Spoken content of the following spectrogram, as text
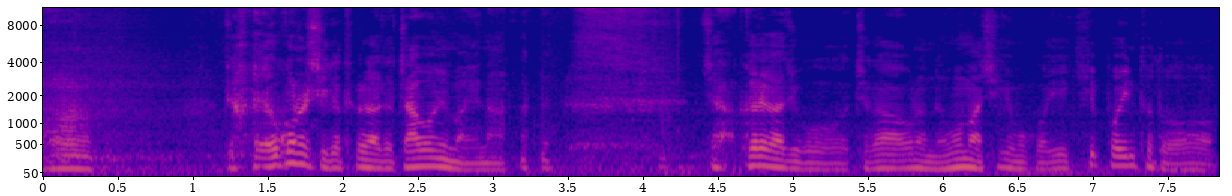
아 자, 에어컨을 시계 틀어가지고 잡음이 많이 나. 자, 그래가지고 제가 오늘 너무 맛있게 먹고 이 키포인트도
